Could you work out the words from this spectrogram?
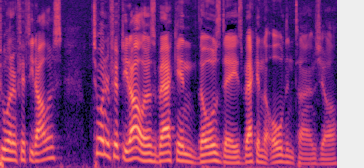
hundred fifty dollars. Two hundred fifty dollars back in those days, back in the olden times, y'all.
